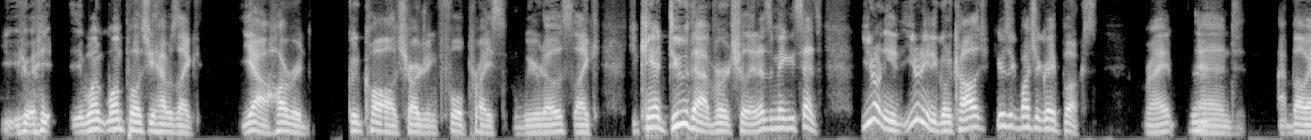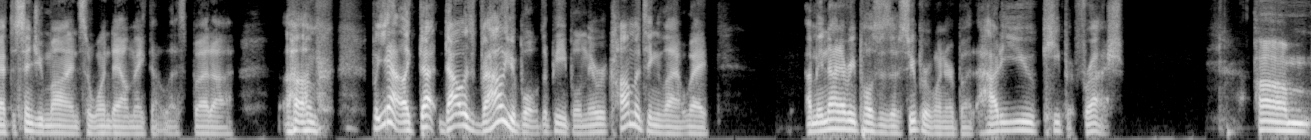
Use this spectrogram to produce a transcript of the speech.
you, one one post you had was like, yeah, Harvard, good call, charging full price weirdos. Like you can't do that virtually. It doesn't make any sense. You don't need you don't need to go to college. Here's a bunch of great books, right? Yeah. And I, by the way, I have to send you mine, so one day I'll make that list. But uh, um, but yeah, like that that was valuable to people, and they were commenting that way. I mean, not every post is a super winner, but how do you keep it fresh? um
